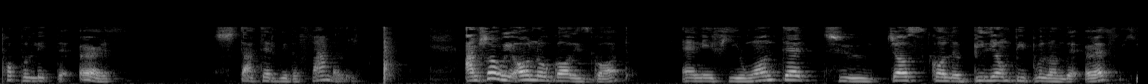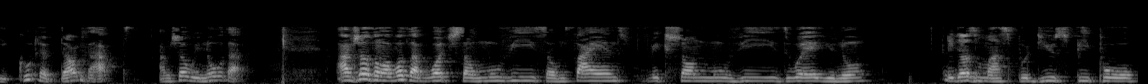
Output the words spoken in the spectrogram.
populate the earth, started with the family. I'm sure we all know God is God, and if He wanted to just call a billion people on the earth, He could have done that. I'm sure we know that. I'm sure some of us have watched some movies, some science fiction movies where, you know, they just mass produce people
